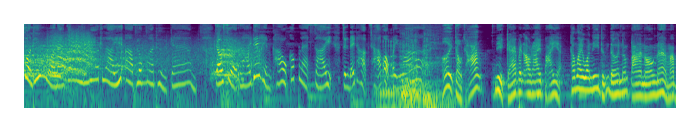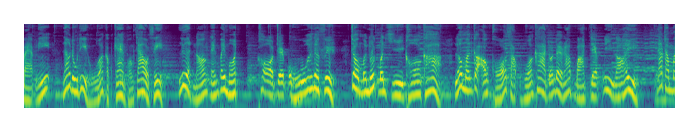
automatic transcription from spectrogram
ส่วนที่หัวนั้นก็มี ไหลอาบลงมาถึงแก้ม เจ้าเสือร้ายได้เห็นเข้าก็แปลกใจ จึงได้ถามช้างออกไปว่า เฮ้ยเจ้าช้าง นี่แกเป็นอะไรไปอะทำไมวันนี้ถึงเดินน้ำตานองหน้ามาแบบนี้ แล้วดูที่หัวกับแก้มของเจ้าสิ เลือดน้องเต็มไปหมดข้าเจ็บหัวนะสิ เจ้ามนุษย์มันขี่คอข้าแล้วมันก็เอาขอสับหัวข้าจนได้รับบาดเจ็บนี่ไง แล้วทำไม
